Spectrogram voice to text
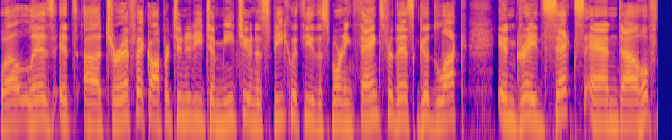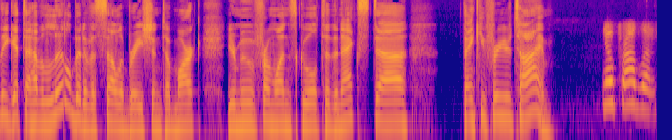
Well, Liz, it's a terrific opportunity to meet you and to speak with you this morning. Thanks for this. Good luck in grade six, and uh, hopefully, you get to have a little bit of a celebration to mark your move from one school to the next. Uh, thank you for your time. No problem.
